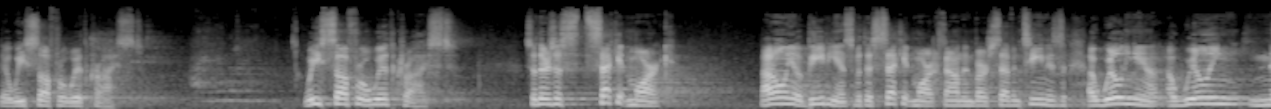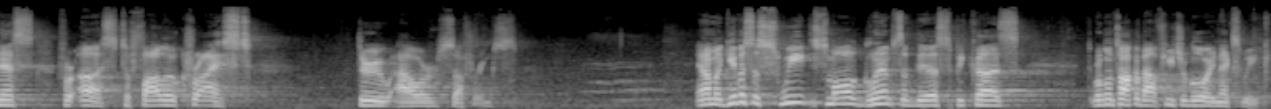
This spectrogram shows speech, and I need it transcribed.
that we suffer with Christ. We suffer with Christ. So there's a second mark, not only obedience, but the second mark found in verse 17 is a, willing, a willingness for us to follow Christ through our sufferings. And I'm going to give us a sweet, small glimpse of this because we're going to talk about future glory next week.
